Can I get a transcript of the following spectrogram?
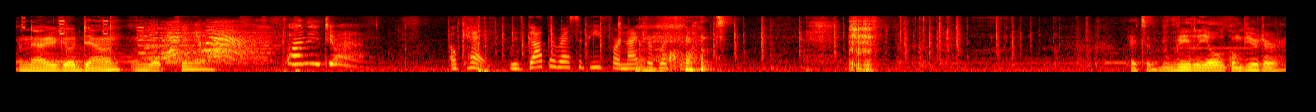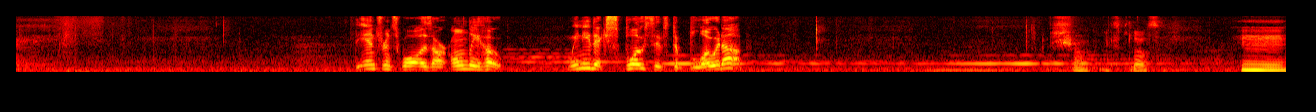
And now you go down on that thing. Okay, we've got the recipe for nitroglycerin. It's a really old computer. The entrance wall is our only hope. We need explosives to blow it up. Sure, explosive. Hmm.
